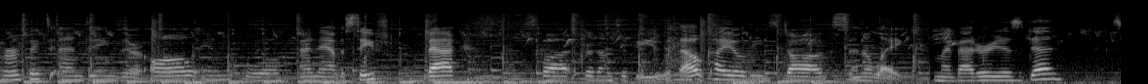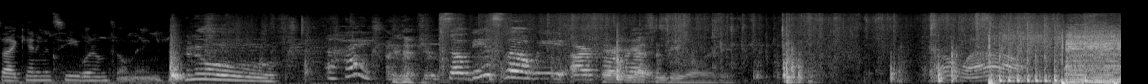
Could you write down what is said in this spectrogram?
perfect ending. They're all in the pool and they have a safe back spot for them to be without coyotes, dogs, and a lake. My battery is dead so I can't even see what I'm filming. Hello. Uh, hi. So these though we are for Yeah, we got real. some B already. Oh wow.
